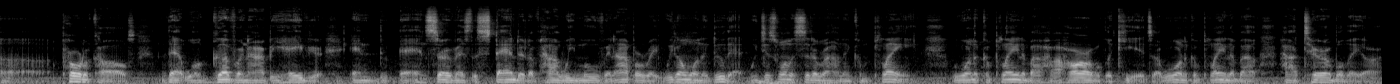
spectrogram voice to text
uh, protocols that will govern our behavior and and serve as the standard of how we move and operate. We don't want to do that. We just want to sit around and complain. We want to complain about how horrible the kids are. We want to complain about how terrible they are.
